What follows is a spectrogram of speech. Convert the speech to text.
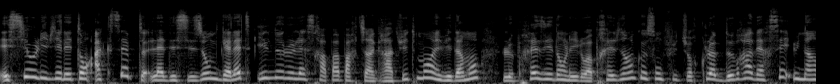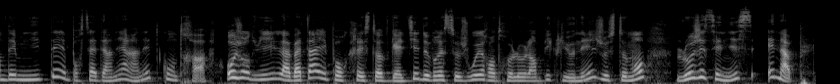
et si Olivier Létang accepte la décision de Galette, il ne le laissera pas partir gratuitement évidemment. Le président lillois prévient que son futur club devra verser une indemnité pour sa dernière année de contrat. Aujourd'hui, la bataille pour Christophe Galtier devrait se jouer entre l'Olympique lyonnais justement, l'OGC Nice et Naples.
